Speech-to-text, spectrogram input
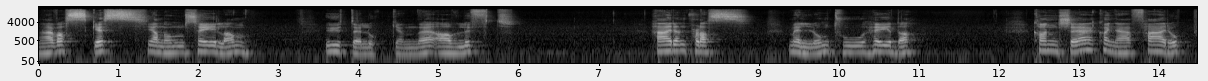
Jeg vaskes gjennom søylene, utelukkende av luft. Her en plass mellom to høyder. Kanskje kan jeg fære opp.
